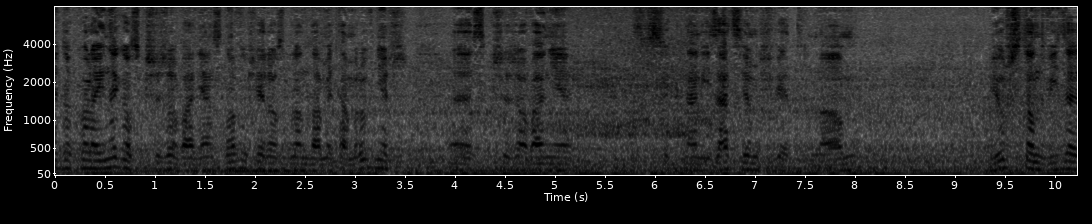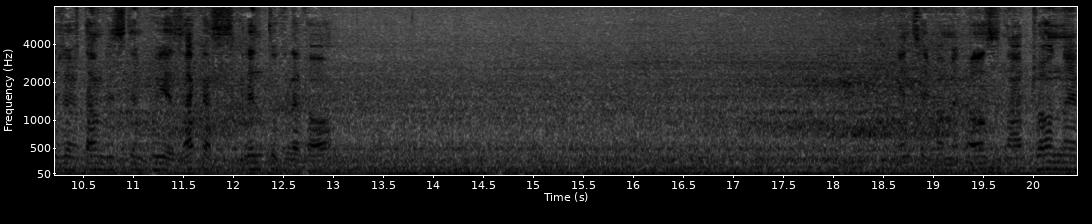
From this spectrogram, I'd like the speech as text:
To jedziemy do kolejnego skrzyżowania. Znowu się rozglądamy. Tam również e, skrzyżowanie z sygnalizacją świetlną. Już stąd widzę, że tam występuje zakaz skrętu w lewo. Więcej mamy oznaczone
